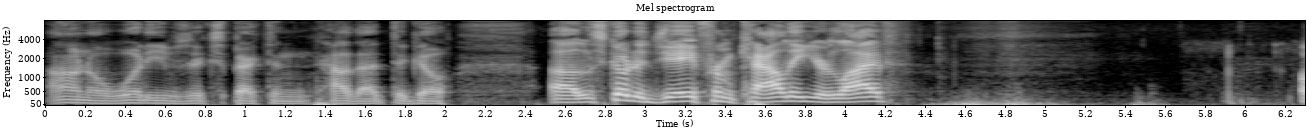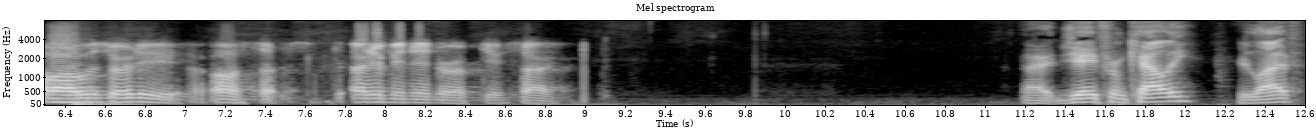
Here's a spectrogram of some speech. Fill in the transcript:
I don't know what he was expecting, how that to go. Uh, let's go to Jay from Cali. You're live. Oh, I was already. Oh, sorry. I didn't mean to interrupt you. Sorry. All right, Jay from Cali. You're live.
